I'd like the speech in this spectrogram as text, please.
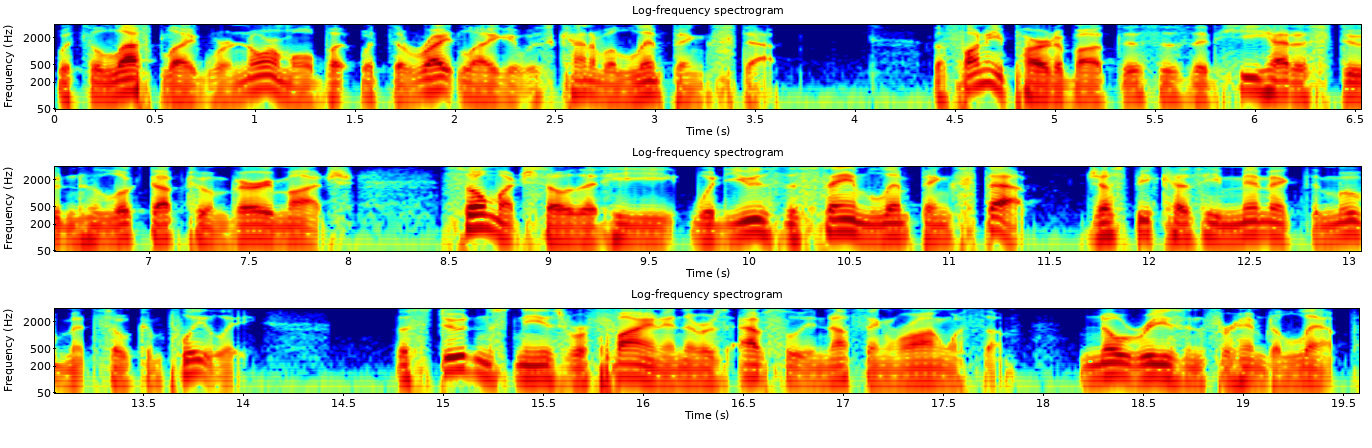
with the left leg were normal, but with the right leg, it was kind of a limping step. The funny part about this is that he had a student who looked up to him very much, so much so that he would use the same limping step just because he mimicked the movement so completely. The student's knees were fine and there was absolutely nothing wrong with them. No reason for him to limp,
